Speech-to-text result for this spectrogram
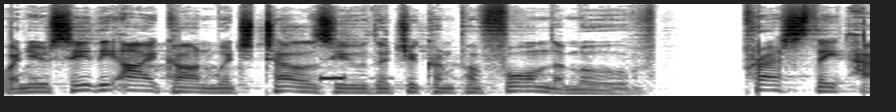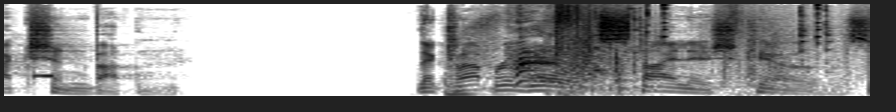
When you see the icon which tells you that you can perform the move, press the action button. The club rewards stylish kills,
